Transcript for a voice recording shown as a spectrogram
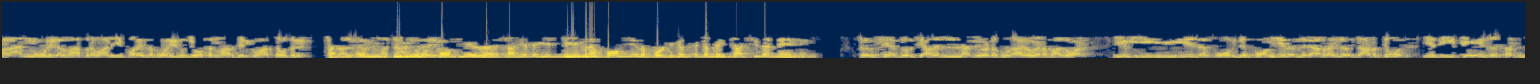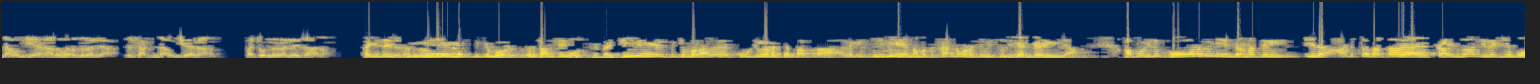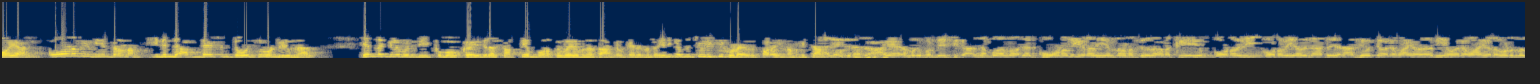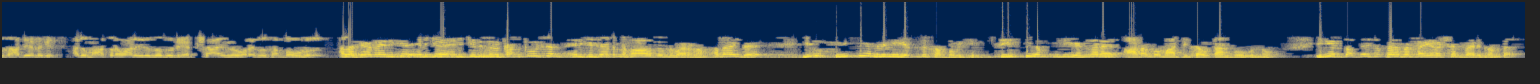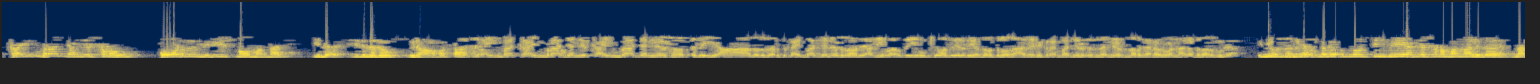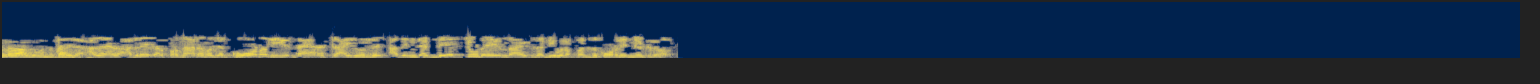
റാൻമൂടികൾ മാത്രമാണ് ഈ പറയുന്ന പോലീസ് ഉദ്യോഗസ്ഥന്മാർ ശരിക്കും വാസ്തവത്തിൽ. ഈ ടീമിനെ ഫോം ചെയ്ത പൊളിറ്റിക്കൽ സെക്രട്ടറി ശശി തന്നെയല്ലേ? തീർച്ചയായും തീർച്ചയായും. അതെല്ലാം ഇവരുടെ ഗൂഢാലോചനയുടെ ഭാഗമാണ്. ഈ ഈ ഇത് ഇത് ഫോം ചെയ്ത് എന്തിനാണ് ഇത് അടച്ചു ഈ ഈ കേസ് ഷട്ട് ഡൗൺ ചെയ്യാനാണ്. വെറുതെയല്ല ഇത് ഷട്ട് ഡൗൺ ചെയ്യാനാണ്. മറ്റൊന്നിനല്ല കാരണം ഇത് സി ബി ഐ ഏൽപ്പിക്കുമ്പോൾ ഒരു സംശയം സി ബി ഐ ഏൽപ്പിക്കുമ്പോൾ അത് കൂട്ടിലടച്ച തത്ത അല്ലെങ്കിൽ സി ബി ഐ നമുക്ക് കണ്ണുമടച്ച് വിശ്വസിക്കാൻ കഴിയില്ല. അപ്പോൾ ഇത് കോടതി നിയന്ത്രണത്തിൽ ഇത് അടുത്ത തട്ടായ ക്രൈംബ്രാഞ്ചിലേക്ക് പോയാൽ കോടതി നിയന്ത്രണം ഇതിന്റെ അപ്ഡേഷൻ ചോദിച്ചുകൊണ്ടിരുന്നാൽ എന്തെങ്കിലും ഒരു നീക്കുപോക്ക് ഇതിലെ സത്യം പുറത്തു വരുമെന്ന് താങ്കൾ കരുതുന്നുണ്ടോ? എനിക്കത് ചുരുക്കി കൂടെ പറയും നമുക്ക് ആകെ നമുക്ക് പ്രതീക്ഷിക്കാൻ സംഭവം എന്ന് പറഞ്ഞാൽ കോടതിയുടെ നിയന്ത്രണത്തിൽ നടക്കുകയും കോടതി കോടതി അതിനകത്ത് ജനാധിപത്യപരമായി നിയമപരമായ ഇടപെടുന്ന സാധ്യതയുണ്ടെങ്കിൽ അത് മാത്രമാണ് ഇരുന്നത് ഒരു രക്ഷ എന്ന് പറയുന്ന സംഭവമുള്ളത്. അല്ല ചേട്ടൻ എനിക്ക് എനിക്ക് എനിക്ക് ഇതിലൊരു കൺക്ലൂഷൻ എനിക്ക് ചേട്ടന്റെ ഭാഗത്തു നിന്ന് വരണം. അതായത് ഇത് സി പി എമ്മിന് എന്ത് സംഭവിക്കും? സി പി എം ഇനി എങ്ങനെ അടവ് മാറ്റി ചവിട്ടാൻ പോകുന്നു? ഇനി ഒരു തദ്ദേശ സ്വയംഭരണ ഇലക്ഷൻ വരുന്നുണ്ട്. ക്രൈംബ്രാഞ്ച് അന്വേഷണവും കോടതി നിരീക്ഷണവും വന്നാൽ ഇത് ഇതിനൊരു ഒരു അവസാന ക്രൈംബ്രാഞ്ച് ക്രൈംബ്രാഞ്ച് അന്വേ- ക്രൈംബ്രാഞ്ച് അന്വേഷണത്തിന് യാതൊരു തരത്തിൽ ക്രൈംബ്രാഞ്ച് അന്വേഷണം പറഞ്ഞാൽ ഈ പറഞ്ഞ ഈ മുഖ്യമന്ത്രിയുടെ നേതൃത്വത്തിലുള്ള സാധനം ക്രൈംബ്രാഞ്ച് അന്വേഷണം. അന്വേഷണം നടക്കാൻ ഒരു വണ്ണാകട്ട് നടക്കില്ല സി ബി ഐ അന്വേഷണം വന്നാൽ ഇത് നല്ലതാകുമെന്ന് അതില്ല. അത് അതിനേക്കാൾ പ്രധാനം വെച്ചാൽ കോടതി ഡയറക്റ്റായി നിന്ന് അതിന്റെ ഡേ ടു ഡേ ഉണ്ടായിരുന്ന ഡെവലപ്മെന്റ്സ് കോടതി അന്വേഷിക്കണം.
